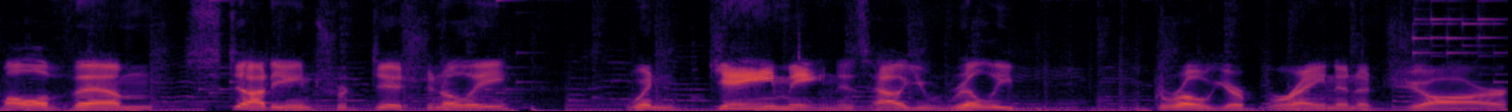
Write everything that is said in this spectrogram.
All of them studying traditionally when gaming is how you really grow your brain in a jar.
